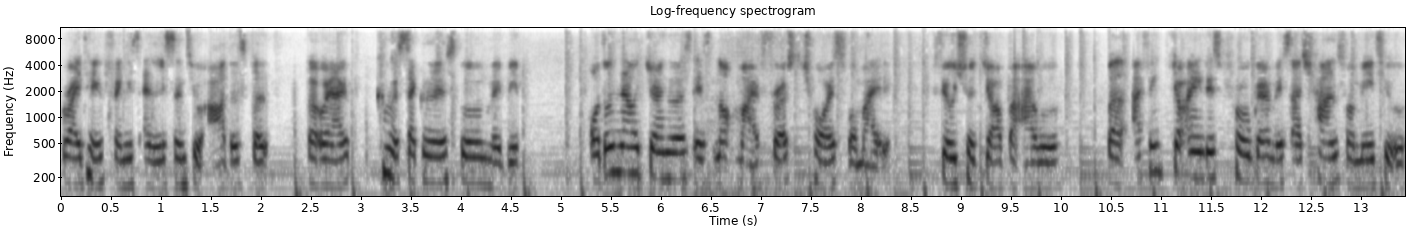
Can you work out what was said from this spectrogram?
writing things and listen to others. But but when I come to secondary school, maybe although now journalist is not my first choice for my future job, but I will. But I think joining this program is a chance for me to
